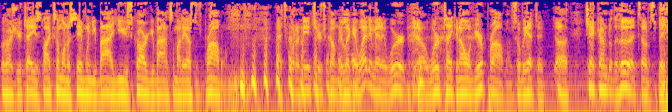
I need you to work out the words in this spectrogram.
because you're it's like someone has said when you buy a used car, you're buying somebody else's problem. That's what an insurance company at. Wait a minute, we're you know we're taking on your problem, so we have to uh, check under the hood, so to speak.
